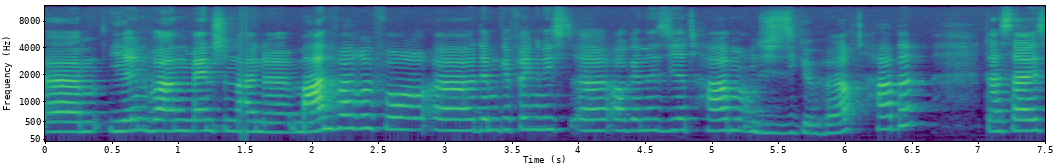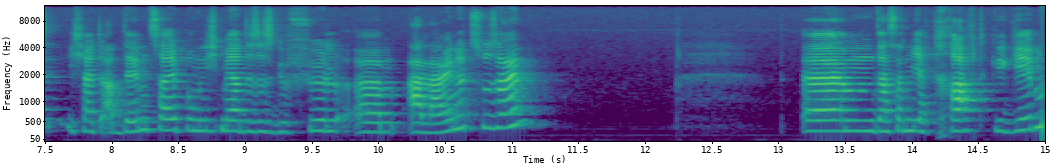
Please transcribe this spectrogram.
ähm, irgendwann Menschen eine Mahnware vor äh, dem Gefängnis äh, organisiert haben und ich sie gehört habe. Das heißt, ich hatte ab dem Zeitpunkt nicht mehr dieses Gefühl, ähm, alleine zu sein. Ähm, das hat mir Kraft gegeben.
